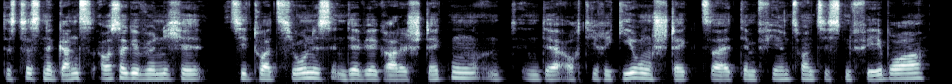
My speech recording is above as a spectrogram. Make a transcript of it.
dass das eine ganz außergewöhnliche Situation ist, in der wir gerade stecken und in der auch die Regierung steckt seit dem 24. Februar.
